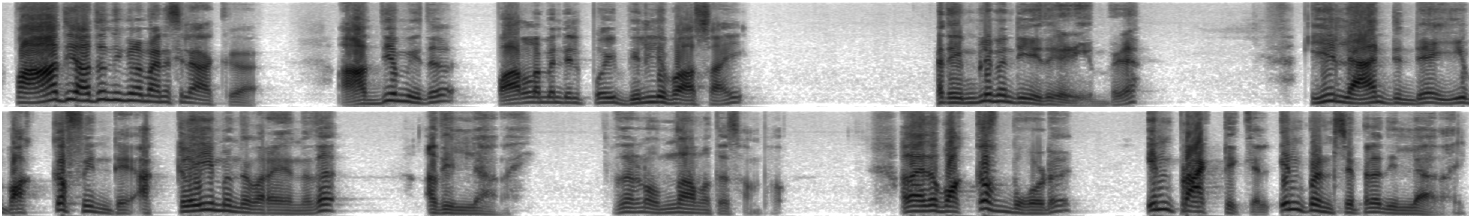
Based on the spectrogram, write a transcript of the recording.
അപ്പൊ ആദ്യം അത് നിങ്ങൾ മനസ്സിലാക്കുക. ആദ്യം ഇത് പാർലമെന്റിൽ പോയി ബില്ല് പാസ്സായി അത് ഇംപ്ലിമെന്റ് ചെയ്ത് കഴിയുമ്പോൾ ഈ ലാൻഡിന്റെ ഈ വക്കഫിന്റെ അക്ലെയിം എന്ന് പറയുന്നത് അതില്ലാതായി. അതാണ് ഒന്നാമത്തെ സംഭവം. അതായത് വക്കഫ് board in practical in principle അത് ഇല്ലാതായി.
